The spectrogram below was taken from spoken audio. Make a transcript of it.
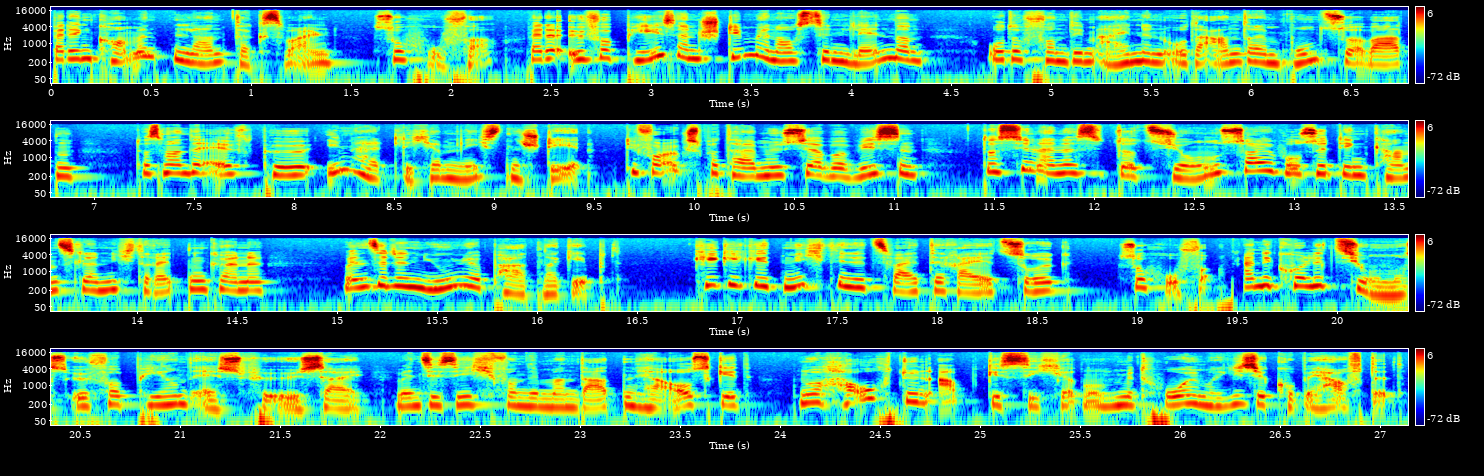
bei den kommenden Landtagswahlen, so Hofer. Bei der ÖVP sind Stimmen aus den Ländern oder von dem einen oder anderen Bund zu erwarten, dass man der FPÖ inhaltlich am nächsten stehe. Die Volkspartei müsse aber wissen, dass sie in einer Situation sei, wo sie den Kanzler nicht retten könne, wenn sie den Juniorpartner gibt. Kickel geht nicht in die zweite Reihe zurück, so Hofer. Eine Koalition aus ÖVP und SPÖ sei, wenn sie sich von den Mandaten her ausgeht, nur hauchdünn abgesichert und mit hohem Risiko behaftet.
